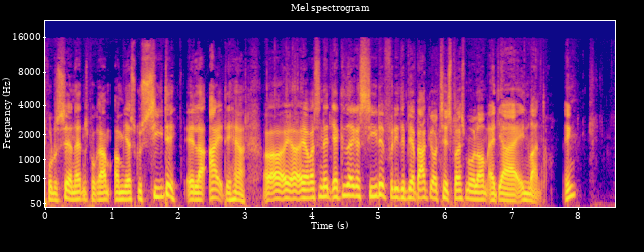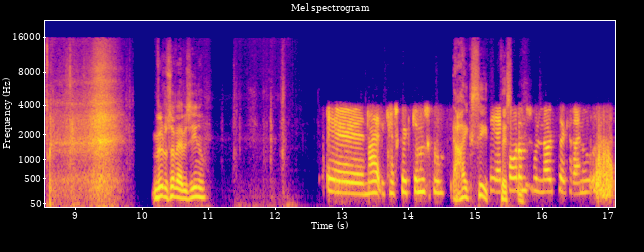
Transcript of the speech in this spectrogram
producerer nattens program, om jeg skulle sige det eller ej det her. Og, og jeg, jeg var sådan lidt, jeg gider ikke at sige det, fordi det bliver bare gjort til et spørgsmål om, at jeg er indvandrer. Ikke? Ved du så, hvad jeg vil sige nu? Øh, nej, det kan jeg sgu ikke gennemskue. Jeg har ikke set Det er ikke festen. fordomsfuld nok til at kan regne ud.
